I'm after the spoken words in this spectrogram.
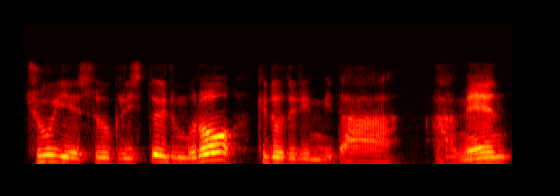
주 예수 그리스도 이름으로 기도드립니다. 아멘.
